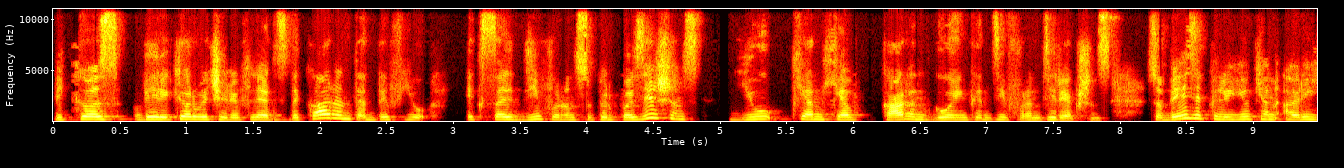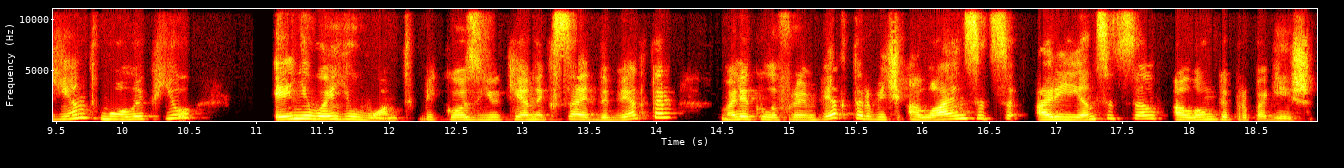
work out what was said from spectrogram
because Berry curvature reflects the current and if you excite different superpositions, you can have current going in different directions. So basically you can orient molecule any way you want because you can excite the vector, molecular frame vector, which aligns itself, orients itself along the propagation.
